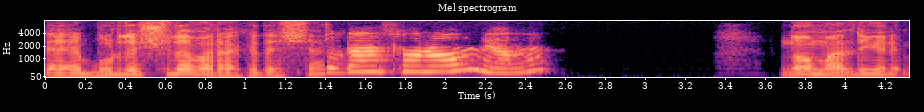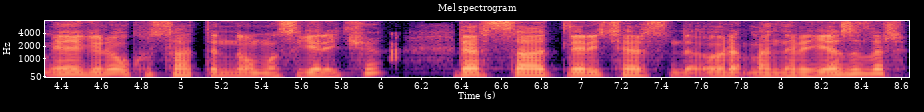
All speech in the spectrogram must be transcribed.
Ee, burada şu da var arkadaşlar. Okuldan sonra olmuyor mu? Normalde yönetmeye göre okul saatlerinde olması gerekiyor. Ders saatleri içerisinde öğretmenlere yazılır.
